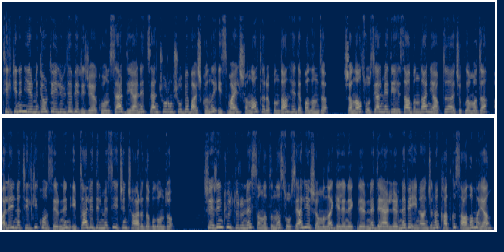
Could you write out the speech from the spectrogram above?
Tilki'nin 24 Eylül'de vereceği konser Diyanet Sen Çorum Şube Başkanı İsmail Şanal tarafından hedef alındı. Şanal sosyal medya hesabından yaptığı açıklamada Aleyna Tilki konserinin iptal edilmesi için çağrıda bulundu. Şehrin kültürüne, sanatına, sosyal yaşamına, geleneklerine, değerlerine ve inancına katkı sağlamayan,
